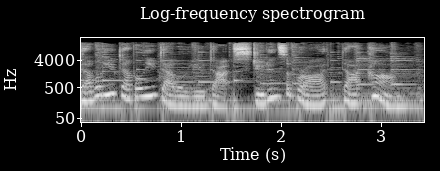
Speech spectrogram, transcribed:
www.studentsabroad.com.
